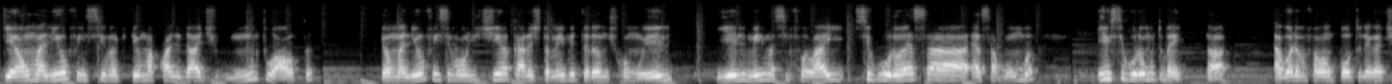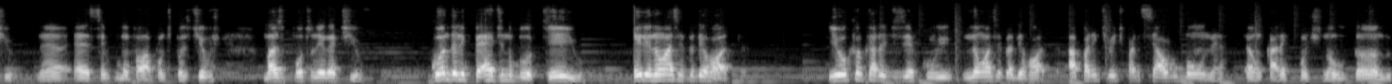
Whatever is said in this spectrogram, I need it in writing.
que é uma linha ofensiva que tem uma qualidade muito alta, é uma linha ofensiva onde tinha caras também veteranos como ele, e ele mesmo assim foi lá e segurou essa, essa bomba e segurou muito bem, tá? Agora eu vou falar um ponto negativo, né? É sempre bom falar pontos positivos, mas o um ponto negativo. Quando ele perde no bloqueio, ele não aceita derrota. E o que eu quero dizer com não aceitar derrota? Aparentemente parece algo bom, né? É um cara que continua lutando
